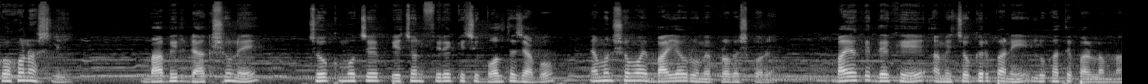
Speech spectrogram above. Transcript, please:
কখন আসলি? বাবির ডাক শুনে চোখ মুচে পেছন ফিরে কিছু বলতে যাব, এমন সময় বাইয়াও রুমে প্রবেশ করে। বায়াকে দেখে আমি চোখের পানি লুকাতে পারলাম না।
